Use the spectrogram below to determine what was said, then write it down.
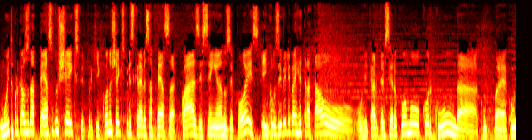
muito por causa da peça do Shakespeare, porque quando Shakespeare escreve essa peça quase 100 anos depois, inclusive ele vai retratar o, o Ricardo III como corcunda, com, é, com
